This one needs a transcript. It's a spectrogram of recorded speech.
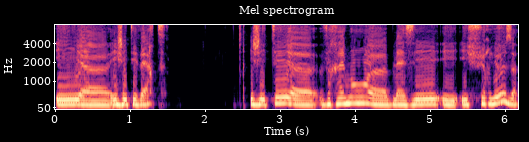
Et, et j'étais verte. J'étais vraiment blasée et, et furieuse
